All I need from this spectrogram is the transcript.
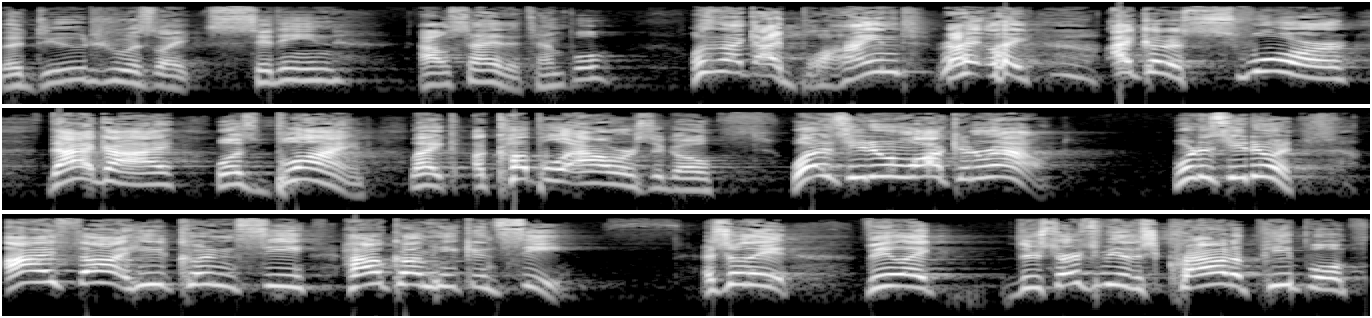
the dude who was like sitting outside the temple? Wasn't that guy blind? Right? Like, I could have swore that guy was blind like a couple hours ago. What is he doing walking around? What is he doing? I thought he couldn't see. How come he can see? And so they, they like, there starts to be this crowd of people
